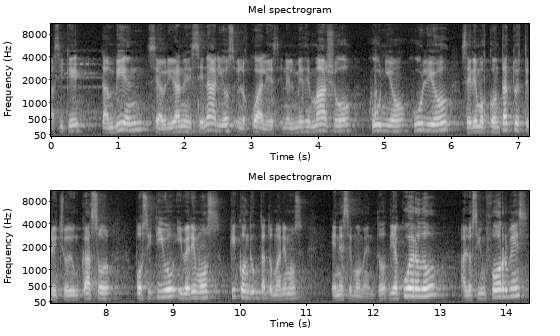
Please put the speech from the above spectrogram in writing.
Así que también se abrirán escenarios en los cuales en el mes de mayo junio, julio, seremos contacto estrecho de un caso positivo y veremos qué conducta tomaremos en ese momento, de acuerdo a los informes,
